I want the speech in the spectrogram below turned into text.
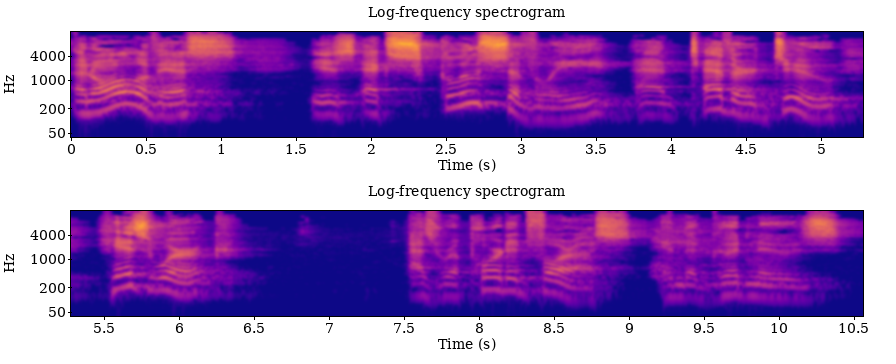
And all of this is exclusively and tethered to his work as reported for us in the good news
